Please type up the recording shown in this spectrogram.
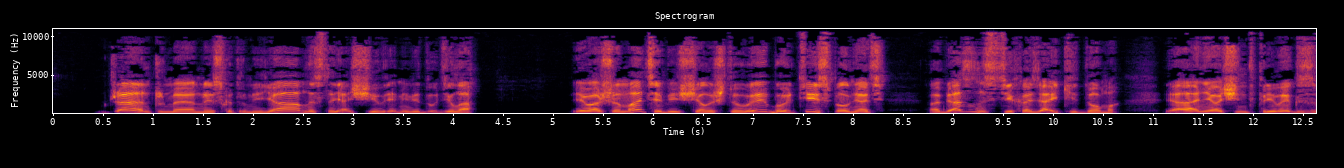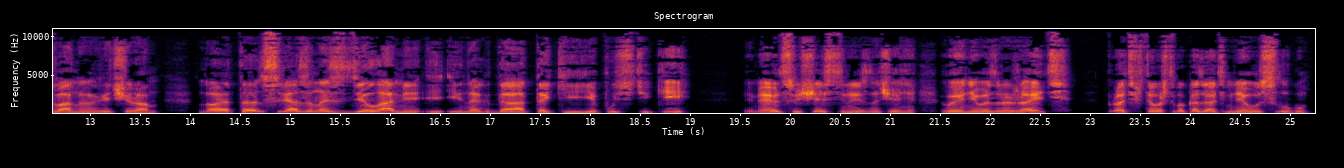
Джентльмены, с которыми я в настоящее время веду дела. И ваша мать обещала, что вы будете исполнять обязанности хозяйки дома — я не очень-то привык к званым вечерам, но это связано с делами, и иногда такие пустяки имеют существенное значение. Вы не возражаете против того, чтобы оказать мне услугу? —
